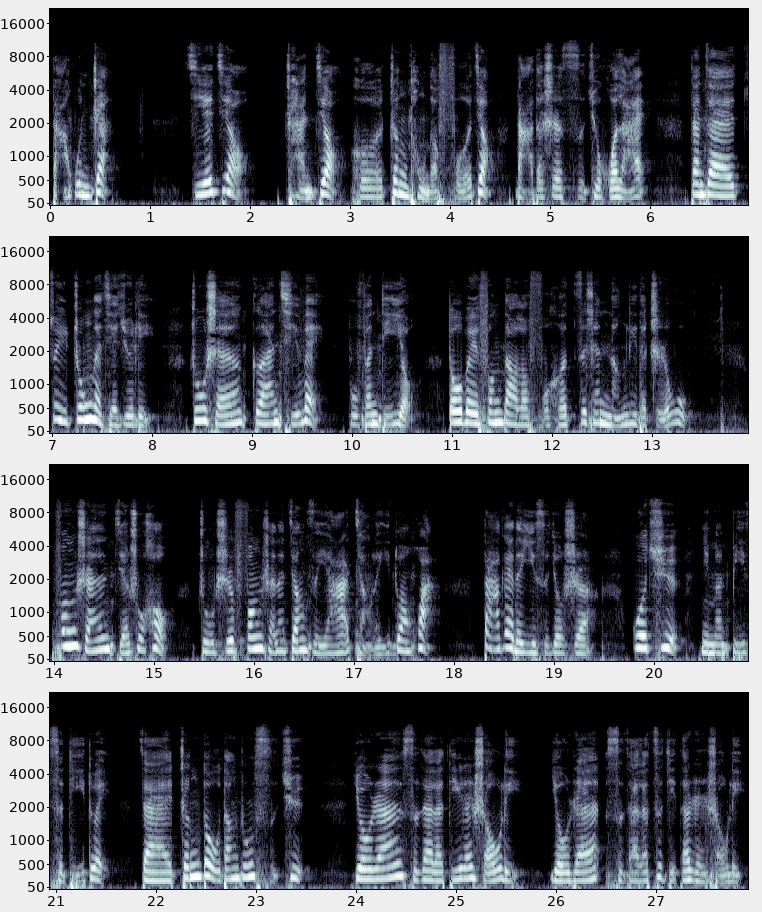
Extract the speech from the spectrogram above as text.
大混战，截教、阐教和正统的佛教打的是死去活来，但在最终的结局里，诸神各安其位，不分敌友，都被封到了符合自身能力的职务。封神结束后，主持封神的姜子牙讲了一段话，大概的意思就是：过去你们彼此敌对，在争斗当中死去，有人死在了敌人手里，有人死在了自己的人手里。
